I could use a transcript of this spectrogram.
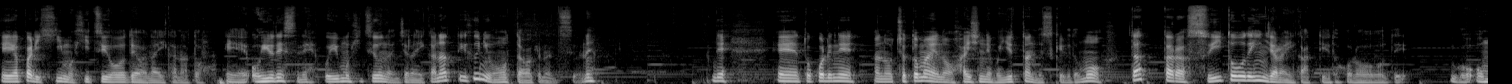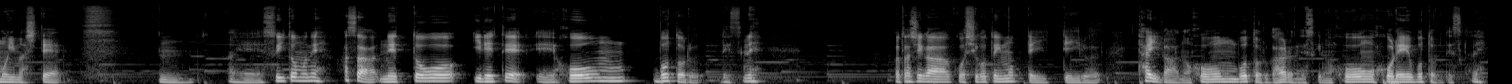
えー、やっぱり火も必要ではないかなと、え、お湯ですねお湯も必要なんじゃないかなっていうふうに思ったわけなんですよね。でえー、とこれねあのちょっと前の配信でも言ったんですけれどもだったら水筒でいいんじゃないかっていうところで思いまして、うん。えー、水筒もね朝熱湯を入れて、えー、保温ボトルですね。私がこう仕事に持って行っているタイガーの保温ボトルがあるんですけど保温保冷ボトルですかね。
